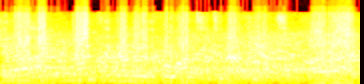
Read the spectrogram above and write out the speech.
Do you know, I don't think I know the full answer to that yet. Alright.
